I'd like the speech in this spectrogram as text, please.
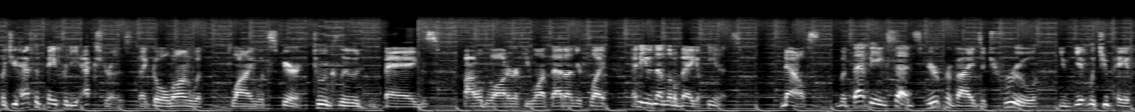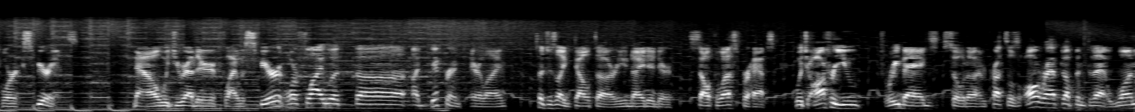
but you have to pay for the extras that go along with flying with Spirit, to include bags, bottled water if you want that on your flight, and even that little bag of peanuts. Now, with that being said, Spirit provides a true you get what you pay for experience. Now, would you rather fly with Spirit or fly with uh, a different airline, such as like Delta or United or Southwest perhaps, which offer you free bags, soda, and pretzels all wrapped up into that one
